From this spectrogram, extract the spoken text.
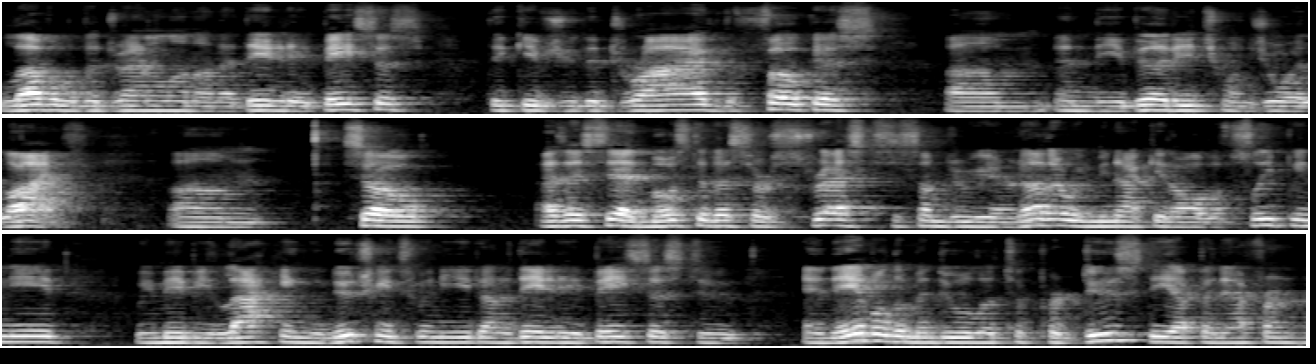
level of adrenaline on a day to day basis that gives you the drive, the focus, um, and the ability to enjoy life. Um, so, as I said, most of us are stressed to some degree or another. We may not get all the sleep we need. We may be lacking the nutrients we need on a day to day basis to enable the medulla to produce the epinephrine.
